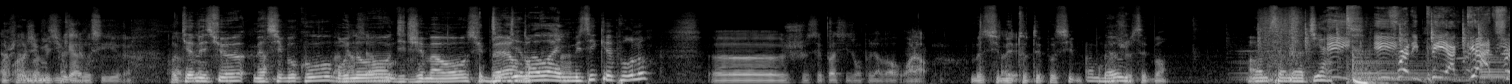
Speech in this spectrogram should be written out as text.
Un prochaine projet émission. musical aussi. euh. Ok, messieurs, merci beaucoup. Bah, Bruno, merci DJ Mao, super. DJ Donc- Mao a une musique pour nous? Euh, je sais pas s'ils ont pu l'avoir, voilà. Bah, si, mais tout est possible. Ah, bah Bah, oui. Je sais pas. Même si on est en direct. Freddie P, I got you.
